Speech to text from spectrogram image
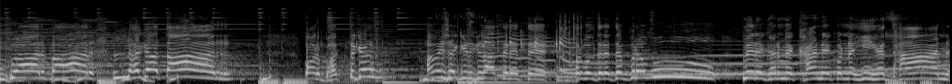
बार बार लगातार। और भक्तगण हमेशा गिड़गिड़ाते रहते हैं और बोलते रहते हैं प्रभु मेरे घर में खाने को नहीं है धान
